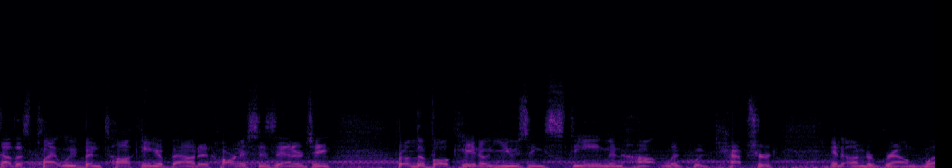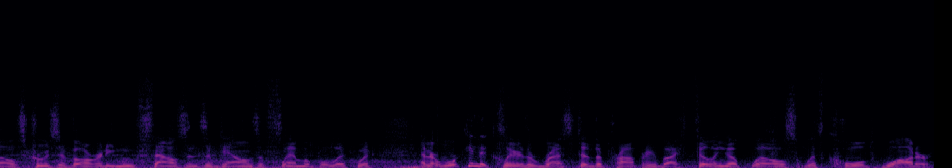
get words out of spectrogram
Now, this plant we've been talking about, it harnesses energy from the volcano using steam and hot liquid captured in underground wells. Crews have already moved thousands of gallons of flammable liquid and are working to clear the rest of the property by filling up wells with cold water.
